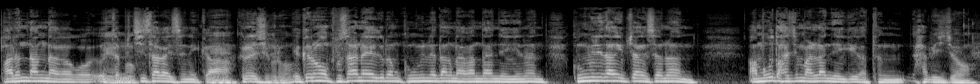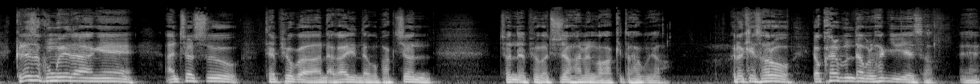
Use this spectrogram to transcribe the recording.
바른당 나가고 어차피 예, 뭐. 지사가 있으니까 예, 그런 식으로 예, 그러면 부산에 그럼 국민의당 나간다는 얘기는 국민의당 입장에서는 아무것도 하지 말란 얘기 같은 합의죠. 그래서 국민의당의 안철수 대표가 나가야 된다고 박지원 전 대표가 주장하는 것 같기도 하고요. 그렇게 서로 역할 분담을 하기 위해서 예.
